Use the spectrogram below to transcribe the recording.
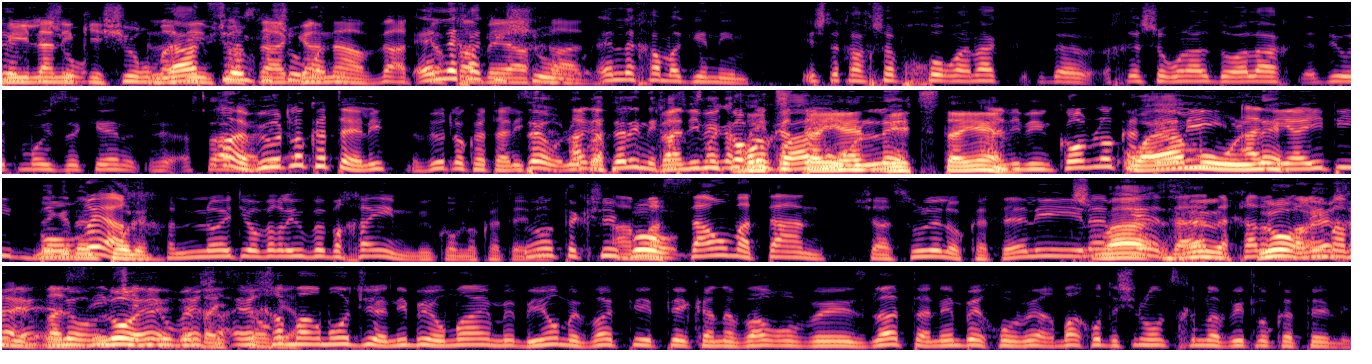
מילאן עם קישור- מדהים שעושה הגנה מדהים. אין לך והתקפה קישור, ביחד. אין לך מגנים. יש לך עכשיו חור ענק, אתה יודע, אחרי שרונלדו הלך, הביאו את מויזה קן, שעשה... לא, הביאו את לוקטלי, הביאו את לוקטלי. זהו, לוקטלי נכנס לשחק אחרון, הוא היה מעולה. מצטיין. אני במקום לוקטלי, אני הייתי בורח. לא הייתי עובר ליובה בחיים במקום לוקטלי. לא, תקשיב, בוא. המשא ומתן שעשו ללוקטלי, למקה, זה היה אחד לא, הדברים איך- המבזים לא, של איך- יובה איך- איך בהיסטוריה. אמר מוג'י? אני ביומיים, ביום הבאתי את אה, קנברו וזלטן, הם בארבע- בארבעה חודשים לא מצליחים להביא את לוקטלי.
